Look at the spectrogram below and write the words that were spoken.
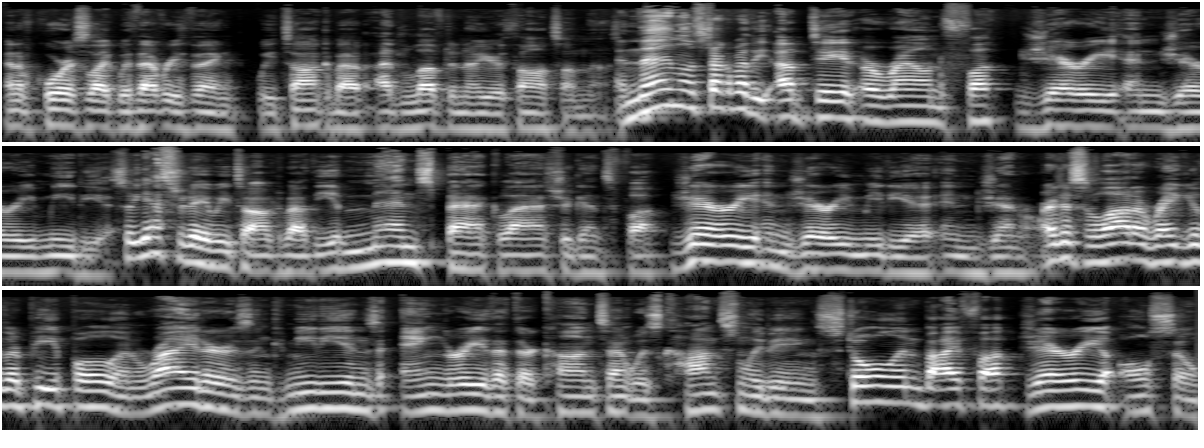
And of course, like with everything we talk about, I'd love to know your thoughts on this. And then let's talk about the update around Fuck Jerry and Jerry Media. So yesterday we talked about the immense backlash against Fuck Jerry and Jerry Media in general. Right, just a lot of regular people and writers and comedians angry that their content was constantly being stolen by Fuck Jerry, also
